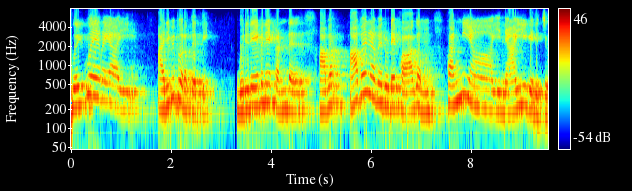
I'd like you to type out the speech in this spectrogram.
വെവ്വേറെയായി അരുവിപ്പുറത്തെത്തി ഗുരുദേവനെ കണ്ട് അവർ അവരവരുടെ ഭാഗം ഭംഗിയായി ന്യായീകരിച്ചു.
